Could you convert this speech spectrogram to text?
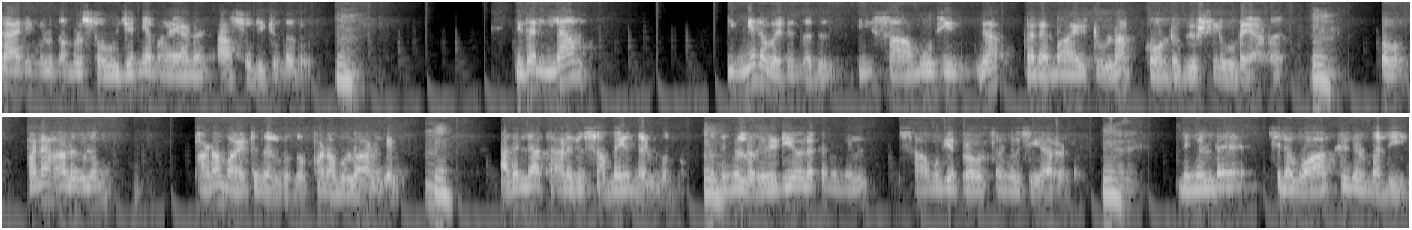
കാര്യങ്ങളും നമ്മൾ സൗജന്യമായാണ് ആസ്വദിക്കുന്നത്. ഇതെല്ലാം ഇങ്ങനെ വരുന്നത് ഈ സാമൂഹികപരമായിട്ടുള്ള കോൺട്രിബ്യൂഷനിലൂടെയാണ് അപ്പോ പല ആളുകളും പണമായിട്ട് നൽകുന്നു പണമുള്ള ആളുകൾ. അതല്ലാത്ത ആളുകൾ സമയം നൽകുന്നു. നിങ്ങൾ റേഡിയോയിലൊക്കെ നിങ്ങൾ സാമൂഹ്യ പ്രവർത്തനങ്ങൾ ചെയ്യാറുണ്ട്. നിങ്ങളുടെ ചില വാക്കുകൾ മതി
